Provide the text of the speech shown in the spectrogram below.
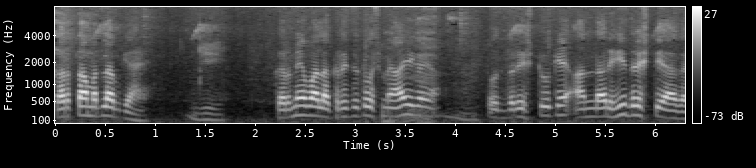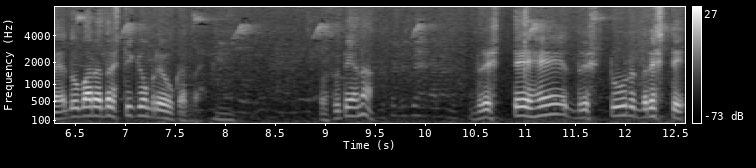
कर्ता मतलब क्या है? जी। करने वाला कृत्य तो उसमें आ ही गया। तो दृष्टु के अंदर ही दृष्टि आ गया। दोबारा दृष्टि क्यों प्रयोग कर रहे हैं? तो सुनते है ना? दृष्टे है दृष्टुर दृष्टे।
